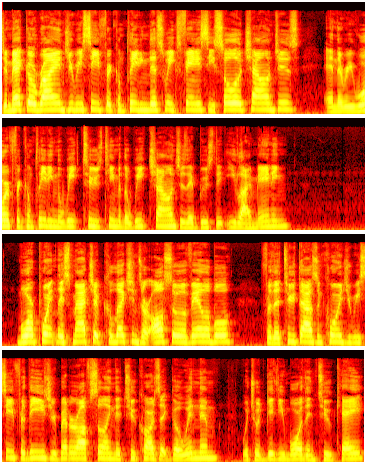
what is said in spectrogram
DeMeco Ryans you receive for completing this week's fantasy solo challenges and the reward for completing the Week 2's Team of the Week challenge is a boosted Eli Manning. More pointless matchup collections are also available. For the 2,000 coins you receive for these, you're better off selling the two cards that go in them, which would give you more than 2k.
